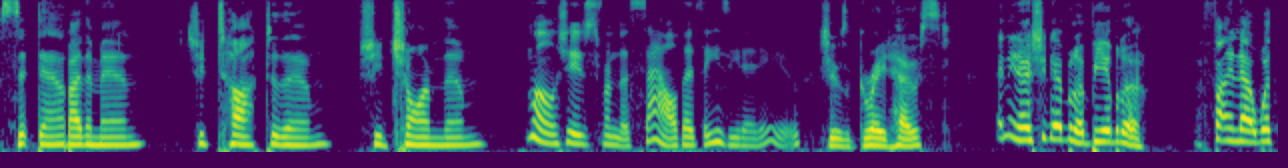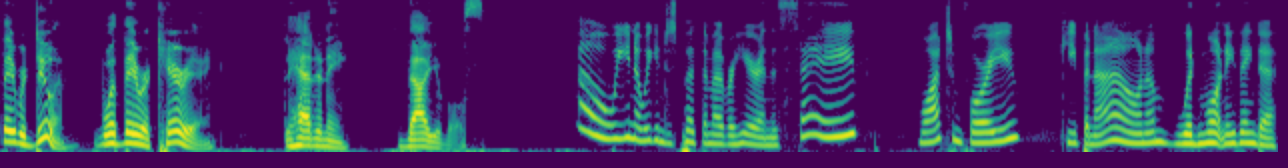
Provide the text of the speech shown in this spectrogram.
sit down by the men. She'd talk to them. She'd charm them. Well, she's from the South. It's easy to do. She was a great host. And, you know, she'd able to be able to find out what they were doing, what they were carrying. They had any valuables. Oh, well, you know, we can just put them over here in the safe. Watch them for you. Keep an eye on them. Wouldn't want anything to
